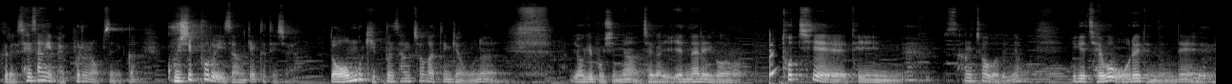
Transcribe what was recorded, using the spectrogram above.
그래 세상에 100%는 없으니까 90% 이상은 깨끗해져요. 너무 깊은 상처 같은 경우는 여기 보시면 제가 옛날에 이거 토치에 대인 상처거든요. 이게 제법 오래됐는데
